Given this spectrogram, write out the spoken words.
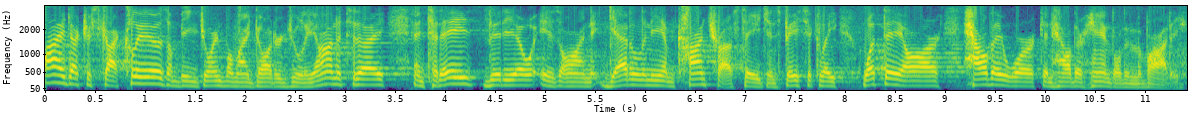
Hi, Dr. Scott Cleos. I'm being joined by my daughter Juliana today, and today's video is on gadolinium contrast agents, basically what they are, how they work, and how they're handled in the body.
